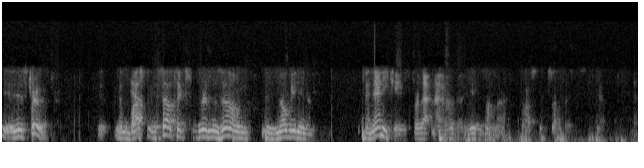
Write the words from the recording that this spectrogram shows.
it is true. When the Boston Celtics were in the zone, there's nobody in them than any team for that matter that he was on the Boston Celtics. Yeah.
